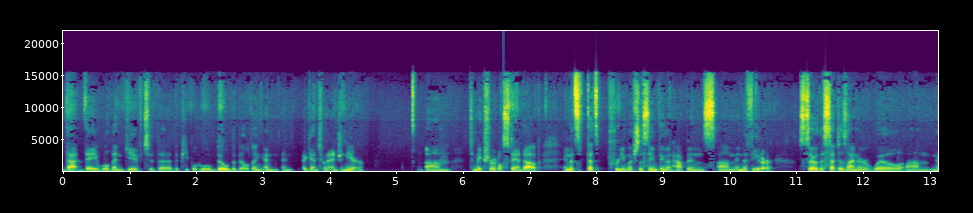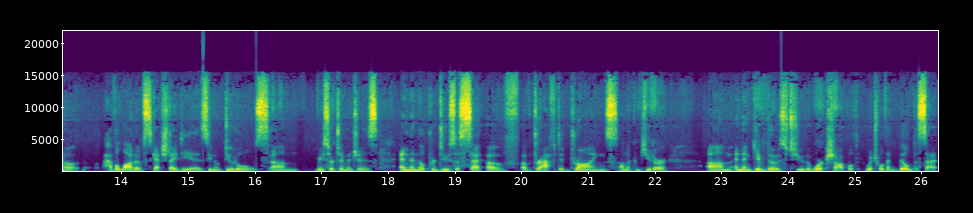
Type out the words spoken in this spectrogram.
that they will then give to the the people who will build the building, and and again to an engineer um, to make sure it'll stand up. And that's that's pretty much the same thing that happens um, in the theater. So the set designer will, um, you know, have a lot of sketched ideas, you know, doodles, research images, and then they'll produce a set of of drafted drawings on the computer, um, and then give those to the workshop, which will then build the set.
